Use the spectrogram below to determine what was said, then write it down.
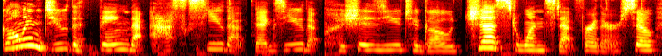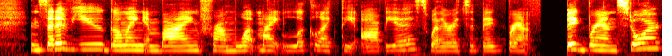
Go and do the thing that asks you, that begs you, that pushes you to go just one step further. So instead of you going and buying from what might look like the obvious, whether it's a big brand big brand store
